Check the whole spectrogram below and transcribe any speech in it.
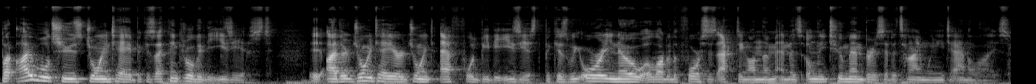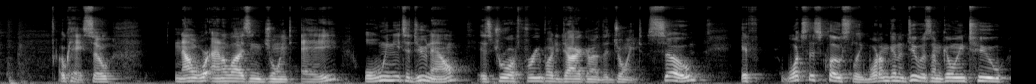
but I will choose joint A because I think it'll be the easiest. It, either joint A or joint F would be the easiest because we already know a lot of the forces acting on them and there's only two members at a time we need to analyze. Okay, so now we're analyzing joint A. All we need to do now is draw a free body diagram of the joint. So if, watch this closely, what I'm gonna do is I'm going to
